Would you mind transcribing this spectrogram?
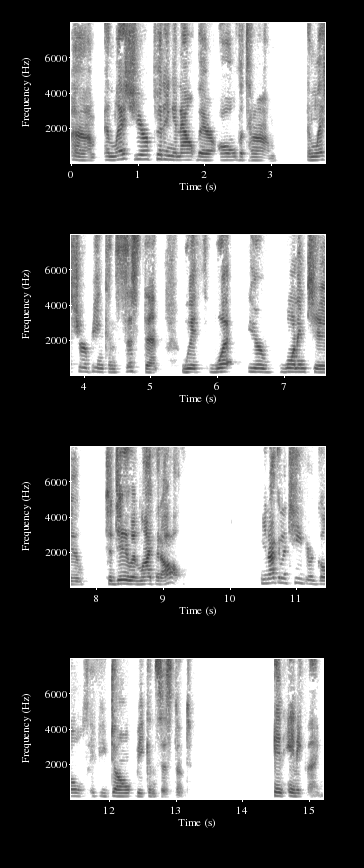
um, unless you're putting it out there all the time, unless you're being consistent with what you're wanting to to do in life at all, you're not going to achieve your goals if you don't be consistent in anything.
